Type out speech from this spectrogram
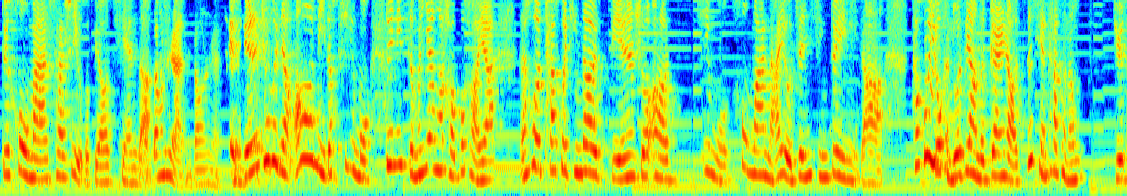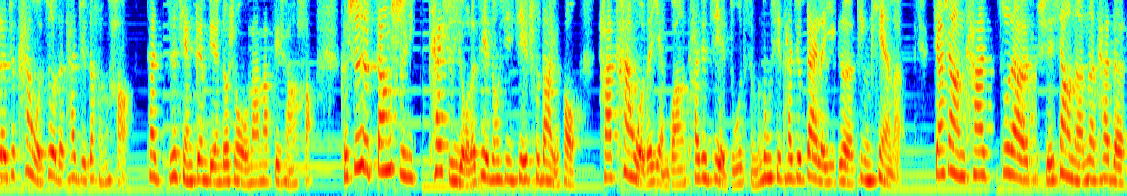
对后妈，他是有个标签的。当然，当然，对别人就会讲，哦，你的继母对你怎么样啊，好不好呀？然后他会听到别人说，哦，继母后妈哪有真心对你的？啊他会有很多这样的干扰。之前他可能。觉得就看我做的，他觉得很好。他之前跟别人都说我妈妈非常好，可是当时开始有了这些东西接触到以后，他看我的眼光，他就解读什么东西，他就带了一个镜片了。加上他住到学校呢，那他的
